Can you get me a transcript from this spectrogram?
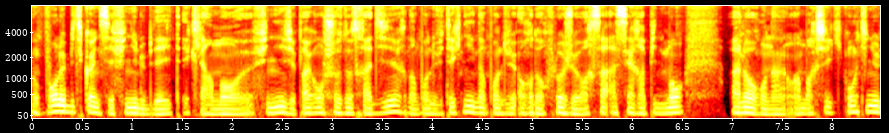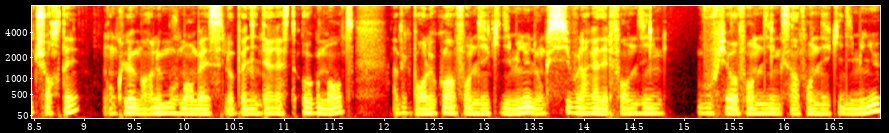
Donc pour le Bitcoin, c'est fini, l'update est clairement euh, fini. J'ai pas grand chose d'autre à dire. D'un point de vue technique, d'un point de vue order flow, je vais voir ça assez rapidement. Alors on a un marché qui continue de shorter. Donc le, mouvement baisse, l'open interest augmente, avec pour le coup un funding qui diminue. Donc si vous voulez regarder le funding, vous fiez au funding, c'est un funding qui diminue.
